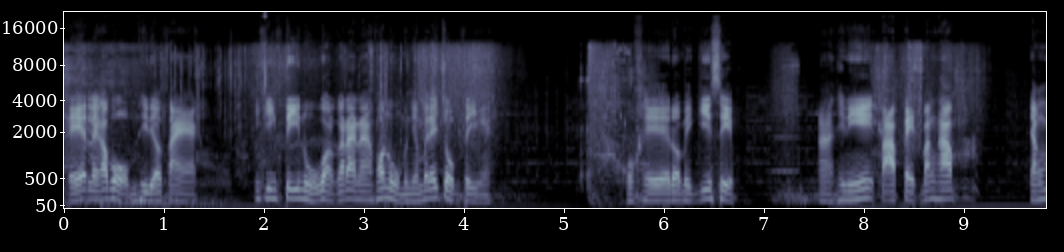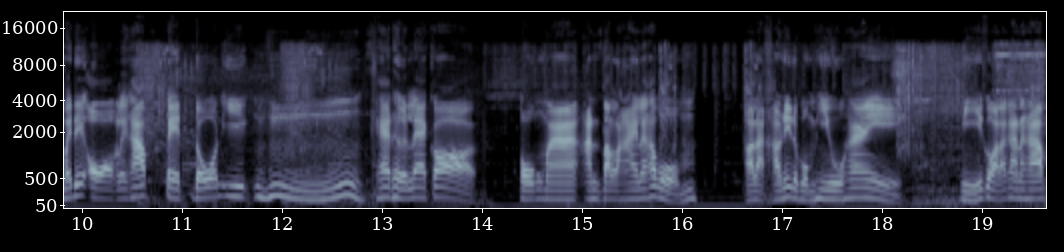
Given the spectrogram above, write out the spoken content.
เทสเลยครับผมทีเดียวแตกจริงๆตีหนูก่อนก็ได้นะเพราะหนูมันยังไม่ได้โจมตีไง โอเคโดนอีกยี่สิบอะทีนี้ตาเป็ดบ้างครับ ยังไม่ได้ออกเลยครับ เป็ดโดนอีกอืแค่เธอแรกก็ตรงมาอันตรายแล้วครับผม เอาล่ะคราวนี้เดี๋ยวผมฮิวให้หมีก่อนแล้วกันนะครับ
